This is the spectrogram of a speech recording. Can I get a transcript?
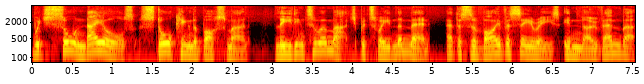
which saw Nailz stalking the Boss Man, leading to a match between the men at the Survivor Series in November.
